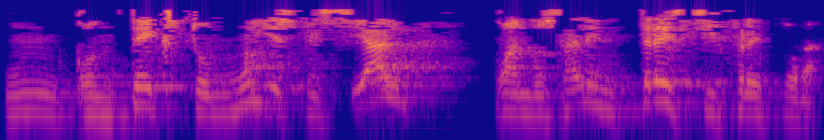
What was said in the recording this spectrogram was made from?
un contexto muy especial cuando salen tres cifre Torah.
